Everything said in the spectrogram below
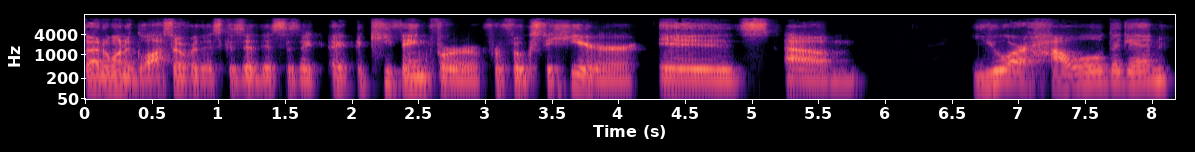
I don't want to gloss over this because this is a, a, key thing for for folks to hear is um, you are how old again?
